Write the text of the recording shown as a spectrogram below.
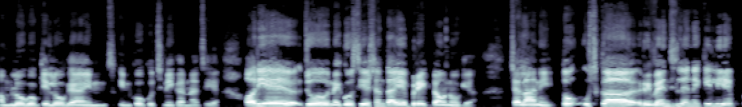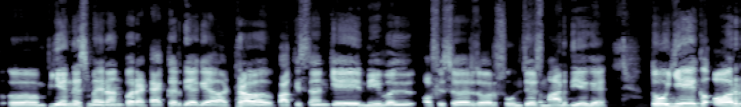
हम लोगों के लोग हैं, इन, इनको कुछ नहीं करना चाहिए। और ये जो नेगोशिएशन था, ये ब्रेक डाउन हो गया, चला नहीं। तो उसका रिवेंज लेने के लिए पीएनएस मेहरान पर अटैक कर दिया गया। अठारह पाकिस्तान के नेवल ऑफिसर्स और सोल्जर्स मार दिए गए। तो ये एक और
